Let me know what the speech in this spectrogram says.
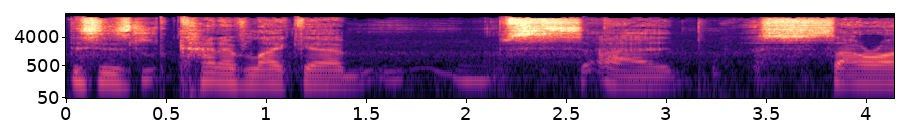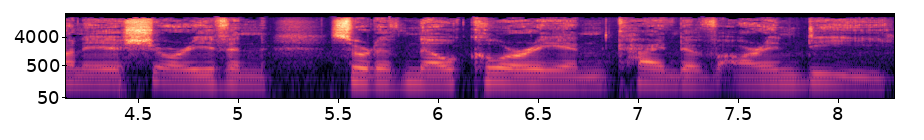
this is kind of like a uh, Sauron-ish or even sort of Melkorian kind of R and D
